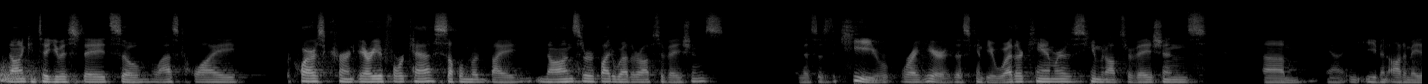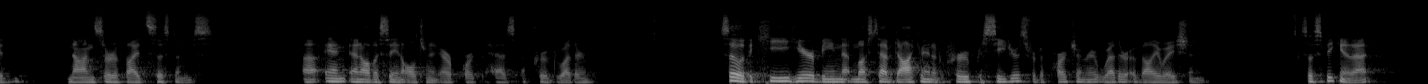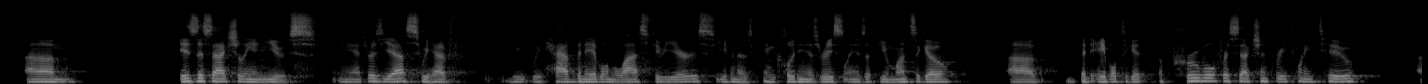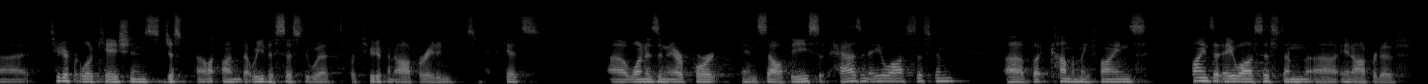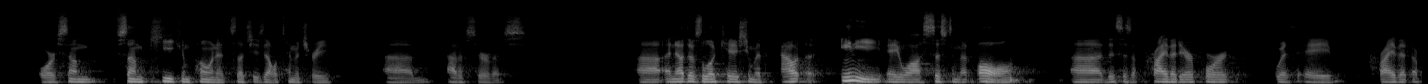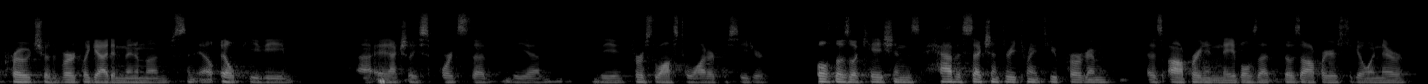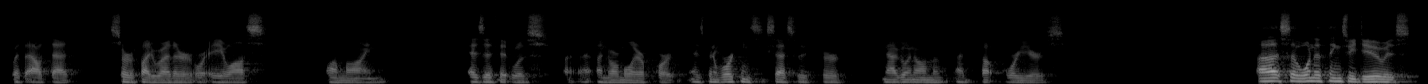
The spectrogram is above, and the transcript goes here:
non-contiguous states, so Alaska, Hawaii, requires current area forecast supplemented by non-certified weather observations. And this is the key right here. This can be weather cameras, human observations, um, uh, e- even automated non-certified systems. Uh, and, and obviously an alternate airport that has approved weather. So the key here being that must have documented approved procedures for departure and route weather evaluation. So speaking of that, um, is this actually in use? And the answer is yes. We have we, we have been able in the last few years, even as including as recently as a few months ago, uh, been able to get approval for Section 322. Uh, two different locations just on, that we've assisted with for two different operating certificates. Uh, one is an airport in Southeast that has an AWOS system, uh, but commonly finds finds that AWOS system inoperative or some, some key component such as altimetry um, out of service. Uh, Another's a location without any AWOS system at all. Uh, This is a private airport with a private approach with vertically guided minimums and LPV. Uh, It actually supports the, the, first WAAS to water procedure. Both those locations have a Section 322 program that is operating and enables that, those operators to go in there without that certified weather or AWOS online, as if it was a, normal airport. It's been working successfully for now going on about four years. Uh, so one of the things we do is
